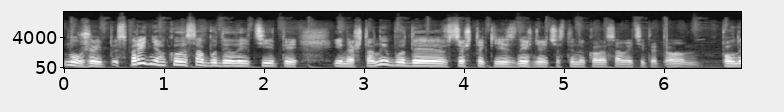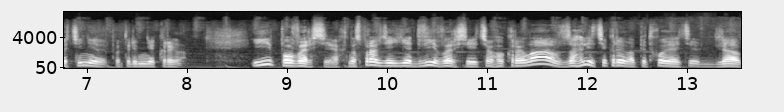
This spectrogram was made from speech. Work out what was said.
ну, вже і з переднього колеса буде летіти, і на штани буде все ж таки з нижньої частини колеса летіти, то повноцінні потрібні крила. І по версіях. Насправді є дві версії цього крила. Взагалі ці крила підходять для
